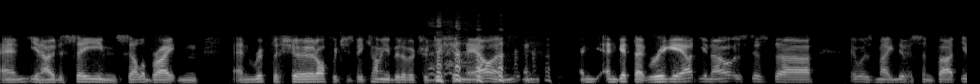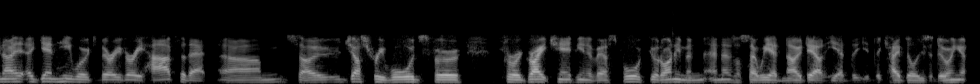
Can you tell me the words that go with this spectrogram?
and you know to see him celebrate and and rip the shirt off, which is becoming a bit of a tradition now, and, and and and get that rig out, you know, it was just. Uh, it was magnificent. But you know, again, he worked very, very hard for that. Um, so just rewards for for a great champion of our sport. Good on him. And, and as I say, we had no doubt he had the, the capabilities of doing it.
